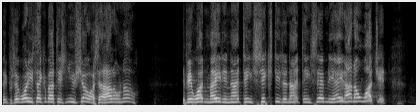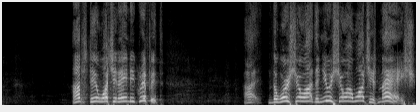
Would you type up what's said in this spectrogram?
People say, What do you think about this new show? I said, I don't know. If it wasn't made in 1960 to 1978, I don't watch it. I'm still watching Andy Griffith. I, the worst show, I, the newest show I watch is MASH.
